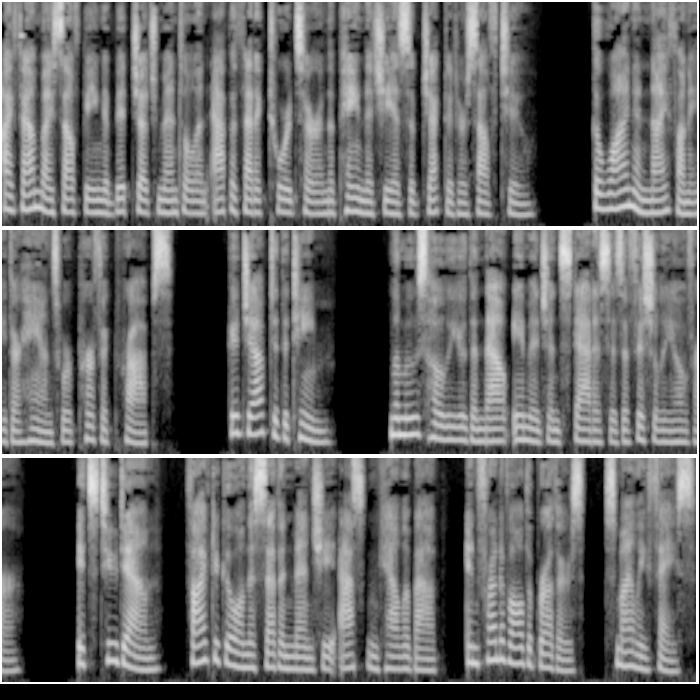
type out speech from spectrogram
I found myself being a bit judgmental and apathetic towards her and the pain that she has subjected herself to. The wine and knife on either hands were perfect props. Good job to the team. Lamu's holier than thou image and status is officially over. It's two down, five to go on the seven men she asked Mqhele about, in front of all the brothers, smiley face.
